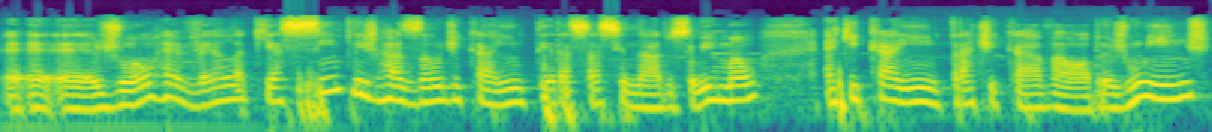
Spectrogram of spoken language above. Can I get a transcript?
é, é, é, João revela que a simples razão de Caim ter assassinado seu irmão é que Caim praticava obras ruins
